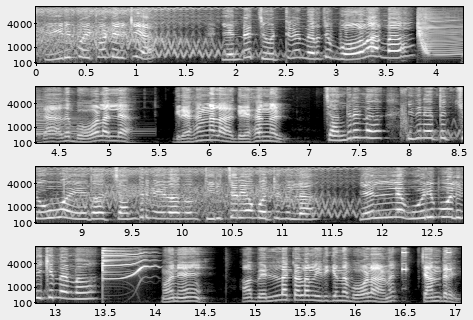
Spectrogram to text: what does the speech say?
സ്പീഡിൽ പോയിക്കൊണ്ടിരിക്കുക എന്റെ ചുറ്റിനും നിറച്ച് ബോളാണ്. എടാ അത് ബോളല്ല. ഗ്രഹങ്ങളാ ഗ്രഹങ്ങൾ. ചന്ദ്രന് ഇതിനകത്ത് ചൊവ്വ ഏതാ ചന്ദ്രൻ ഏതാന്നും തിരിച്ചറിയാൻ പറ്റുന്നില്ല. എല്ലാം ഒരുപോലെ ഇരിക്കുന്നെണ്ണ. മോനെ ആ വെള്ള കളറിൽ ഇരിക്കുന്ന ബോളാണ് ചന്ദ്രൻ.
